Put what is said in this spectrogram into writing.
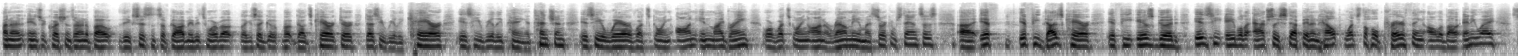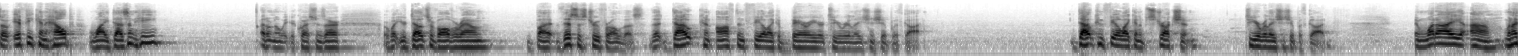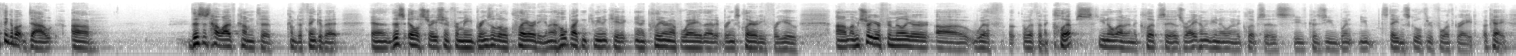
unanswered questions aren't about the existence of God. Maybe it's more about, like I said, about God's character. Does he really care? Is he really paying attention? Is he aware of what's going on in my brain or what's going on around me in my circumstances? Uh, if, if he does care, if he is good, is he able to actually step in and help? What's the whole prayer thing all about anyway? So if he can help, why doesn't he? I don't know what your questions are or what your doubts revolve around. But this is true for all of us that doubt can often feel like a barrier to your relationship with God. Doubt can feel like an obstruction to your relationship with God. And what I, um, when I think about doubt, uh, this is how I've come to, come to think of it. And this illustration for me brings a little clarity, and I hope I can communicate it in a clear enough way that it brings clarity for you. Um, I'm sure you're familiar uh, with, with an eclipse. You know what an eclipse is, right? How many of you know what an eclipse is? Because you, went, you stayed in school through fourth grade. Okay.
